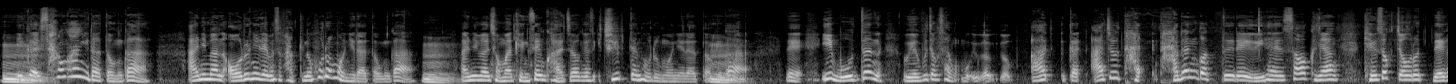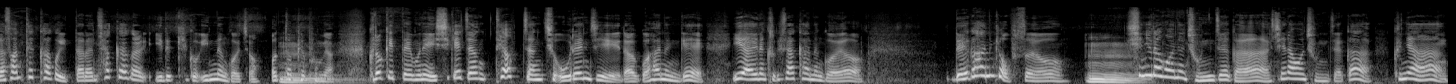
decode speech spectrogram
그러니까 음. 상황이라던가 아니면 어른이 되면서 바뀌는 호르몬이라던가 음. 아니면 정말 갱생 과정에서 주입된 호르몬이라던가 음. 네, 이 모든 외부적 상, 뭐, 아, 그러니까 아주 다, 다른 것들에 의해서 그냥 계속적으로 내가 선택하고 있다는 착각을 일으키고 있는 거죠. 어떻게 음. 보면 그렇기 때문에 이 시계장 태엽 장치 오렌지라고 하는 게 이 아이는 그렇게 생각하는 거예요. 내가 하는 게 없어요. 음. 신이라고 하는 존재가 신이라고 하는 존재가 그냥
